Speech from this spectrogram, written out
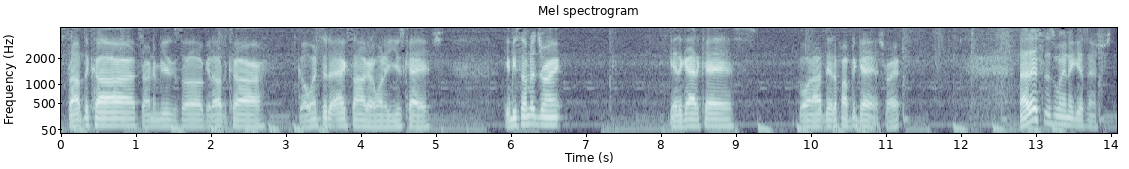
Stop the car, turn the music off, get out the car, go into the Exxon. I want to use cash. Give me something to drink. Get a guy the cash. Going out there to pump the gas, right? Now this is when it gets interesting.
